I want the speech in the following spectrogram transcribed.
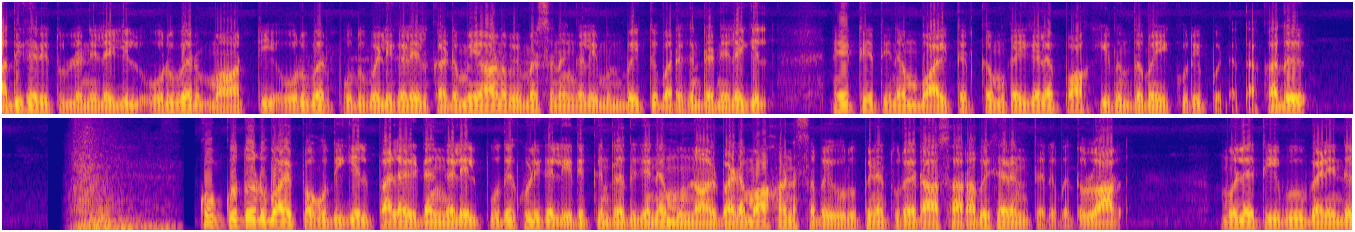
அதிகரித்துள்ள நிலையில் ஒருவர் மாற்றி ஒருவர் பொது வழிகளில் கடுமையான விமர்சனங்களை முன்வைத்து வருகின்ற நிலையில் நேற்றைய தினம் வாய்த்திற்கும் கைகலப்பாகி இருந்தமை குறிப்பிடத்தக்கது. கொக்கு தொடுபாய் பகுதியில் பல இடங்களில் புதைக்குழிகள் இருக்கின்றது என முன்னாள் வடமாகாண சபை உறுப்பினர் துரைராசா ரவிகரன் தெரிவித்துள்ளார். முல்லைத்தீவு வெளிந்து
